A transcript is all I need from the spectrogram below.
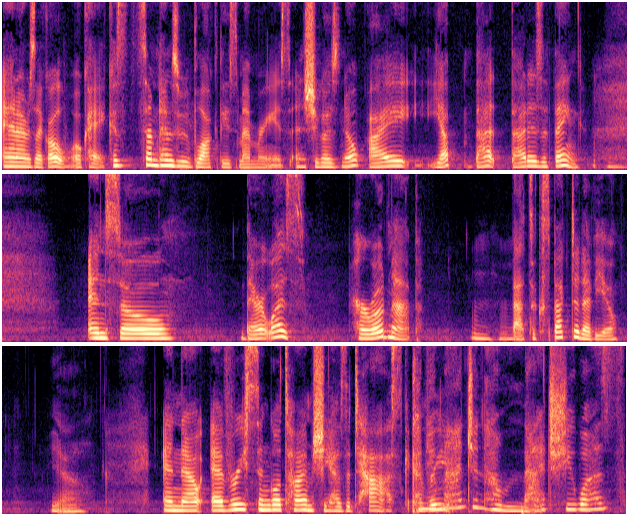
And I was like, Oh, okay. Because sometimes we block these memories. And she goes, Nope, I yep, that that is a thing. Mm-hmm. And so there it was. Her roadmap. Mm-hmm. That's expected of you. Yeah. And now every single time she has a task. Can every, you imagine how mad she was?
